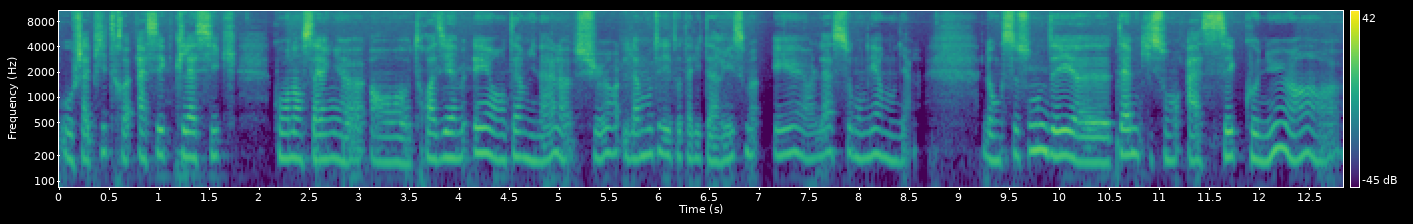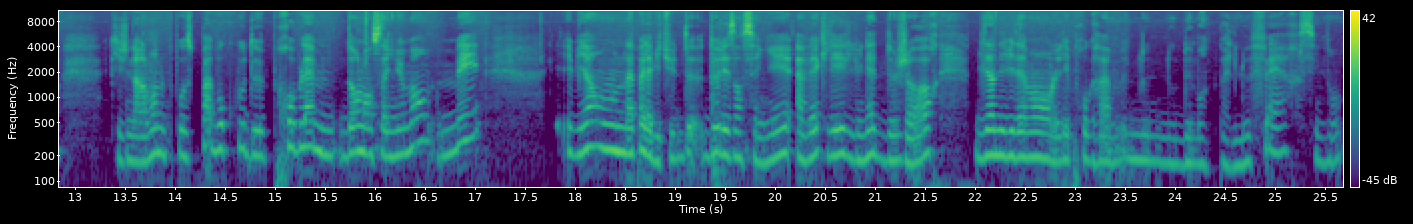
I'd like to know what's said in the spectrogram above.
au chapitre assez classique qu'on enseigne en troisième et en terminale sur la montée des totalitarismes et la Seconde Guerre mondiale. Donc ce sont des thèmes qui sont assez connus, hein, qui généralement ne posent pas beaucoup de problèmes dans l'enseignement, mais eh bien, on n'a pas l'habitude de les enseigner avec les lunettes de genre. Bien évidemment, les programmes ne nous demandent pas de le faire, sinon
